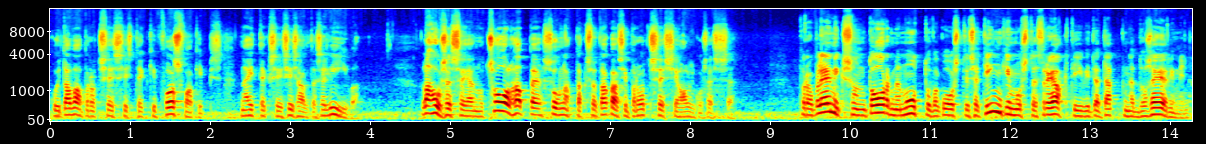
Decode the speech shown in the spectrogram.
kui tavaprotsessis tekkiv fosfokips, näiteks ei sisalda see liiva. Lahusesse jäänud soolhape suunatakse tagasi protsessi algusesse. probleemiks on toorme muutuva koostise tingimustes reaktiivide täpne doseerimine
